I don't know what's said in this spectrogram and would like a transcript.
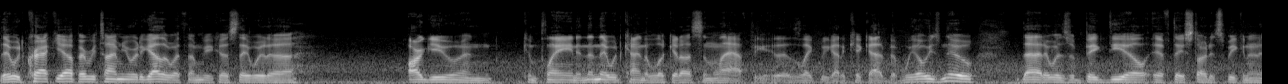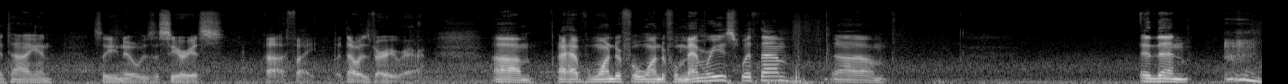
they would crack you up every time you were together with them because they would uh, argue and complain and then they would kind of look at us and laugh. It was like we got a kick out of it. We always knew that it was a big deal if they started speaking in Italian so you knew it was a serious uh, fight but that was very rare. Um, I have wonderful wonderful memories with them. Um, and then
